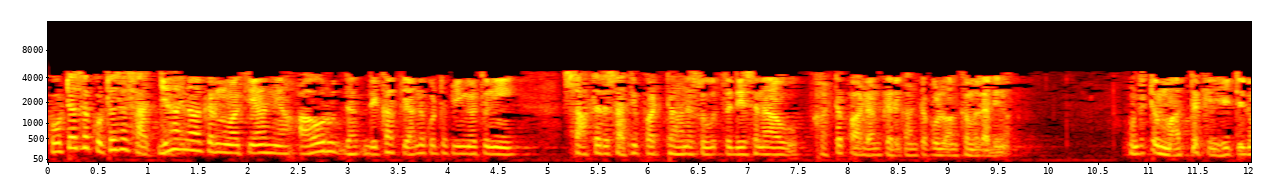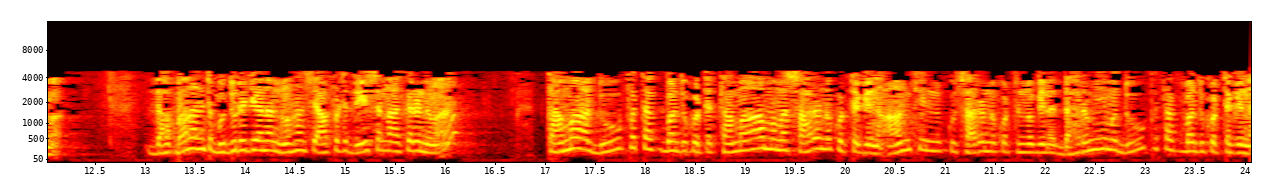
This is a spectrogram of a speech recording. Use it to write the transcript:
කොටස කොටස සජ්ජායනා කරනවා කියන්නේ අවුරුද්දක් දෙකක් යනකොට පින්වතුනි සතර සතිපට්ඨාන සූත්‍ර දේශනාව කටපාඩම් කර ගන්න පුළුවන්කම ලැබෙනවා. හොඳට මතකෙ හිටිනවා. දබාන්ත බුදුරජාණන් වහන්සේ අපට දේශනා කරනවා තමා දූපතක් බඳු කොට තමාමම සරණ කොටගෙන ආන් කෙනෙකු සරණ කොට නොගෙන ධර්මයේම දූපතක් බඳු කොටගෙන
